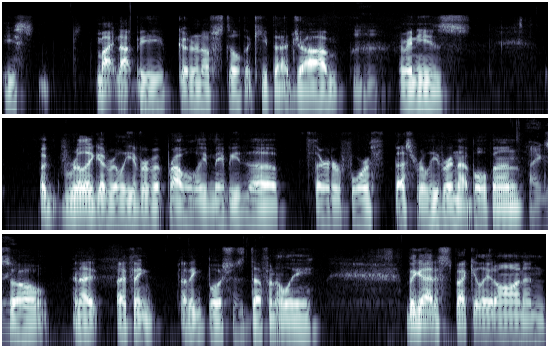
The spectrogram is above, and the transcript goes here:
he's might not be good enough still to keep that job. Mm-hmm. I mean, he's a really good reliever, but probably maybe the third or fourth best reliever in that bullpen. I agree. So, and I, I think I think Bush is definitely the guy to speculate on and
